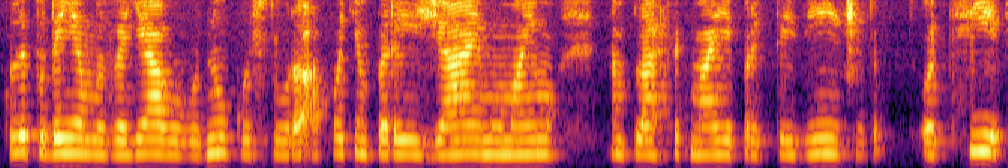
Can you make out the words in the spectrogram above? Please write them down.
коли подаємо заяву в одну квестуру, а потім переїжджаємо, маємо, там пластик має прийти в іншу. Тобто, оці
